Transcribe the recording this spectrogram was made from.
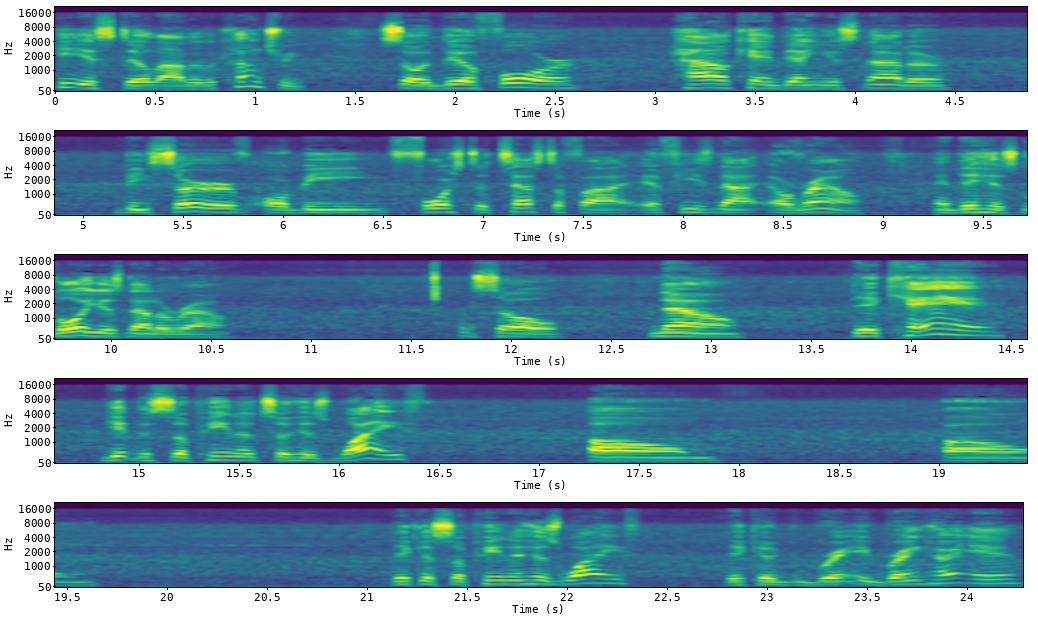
he is still out of the country. So therefore, how can Daniel Snyder be served or be forced to testify if he's not around? And then his lawyer's not around. So now they can get the subpoena to his wife. Um, um, they could subpoena his wife. They could bring, bring her in,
